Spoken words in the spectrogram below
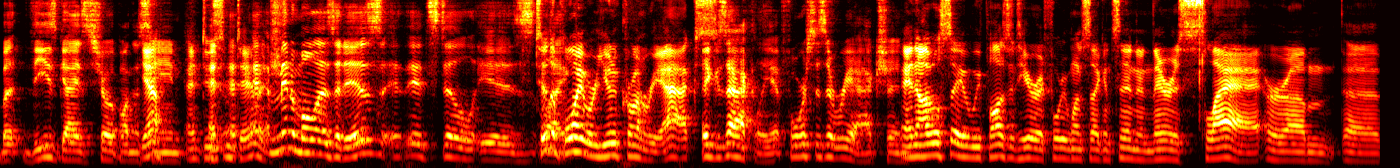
But these guys show up on the Yeah, scene and do some damage. minimal as it is, it, it still is To like- the point where Unicron reacts. Exactly, it forces a reaction. And I will say we paused it here at 41 seconds in, and there is Slag or um uh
